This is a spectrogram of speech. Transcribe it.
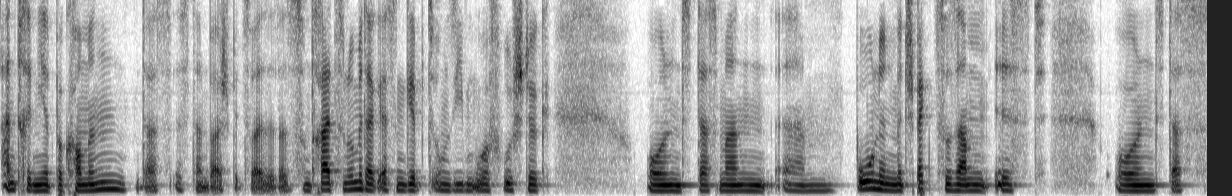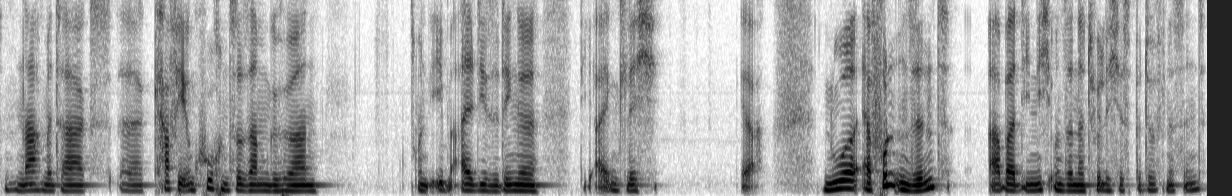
antrainiert bekommen. Das ist dann beispielsweise, dass es um 13 Uhr Mittagessen gibt, um 7 Uhr Frühstück und dass man ähm, Bohnen mit Speck zusammen isst und dass nachmittags äh, Kaffee und Kuchen zusammengehören und eben all diese Dinge, die eigentlich ja nur erfunden sind, aber die nicht unser natürliches Bedürfnis sind.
